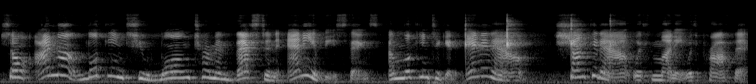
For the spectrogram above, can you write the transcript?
So I'm not looking to long-term invest in any of these things. I'm looking to get in and out, chunk it out with money, with profit.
